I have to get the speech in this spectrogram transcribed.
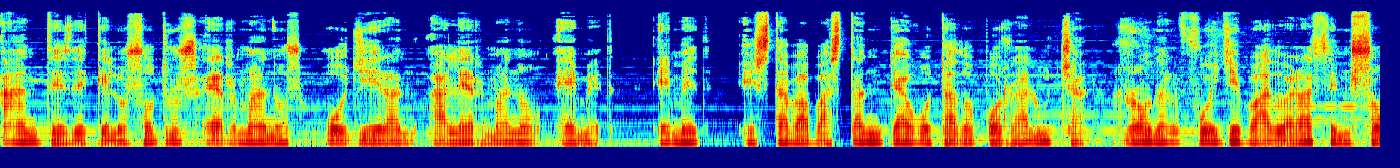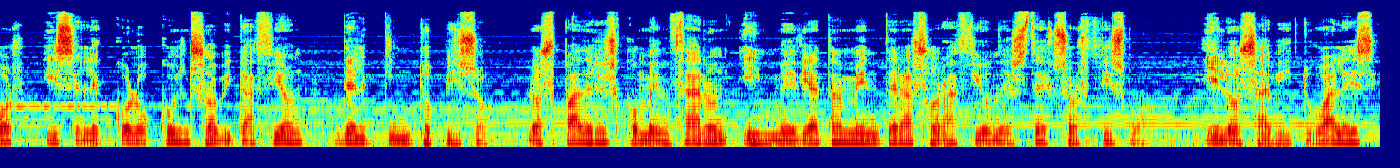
antes de que los otros hermanos oyeran al hermano Emmet. Emmet estaba bastante agotado por la lucha. Ronald fue llevado al ascensor y se le colocó en su habitación del quinto piso. Los padres comenzaron inmediatamente las oraciones de exorcismo y los habituales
